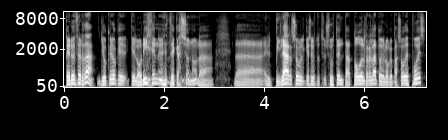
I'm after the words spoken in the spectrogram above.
pero es verdad, yo creo que, el origen en este caso, ¿no? La, el pilar sobre el que se sustenta todo el relato de lo que pasó después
